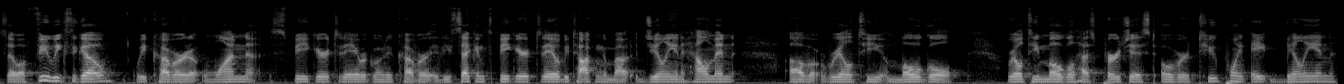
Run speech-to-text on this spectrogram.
So, a few weeks ago, we covered one speaker. Today, we're going to cover the second speaker. Today, we'll be talking about Jilliene Helman of Realty Mogul. Realty Mogul has purchased over $2.8 billion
